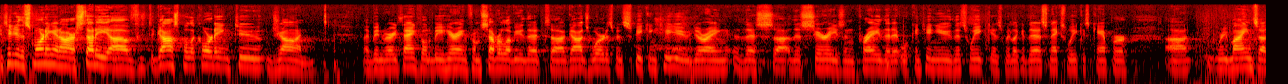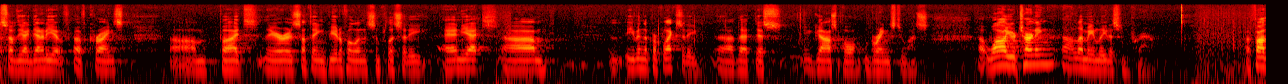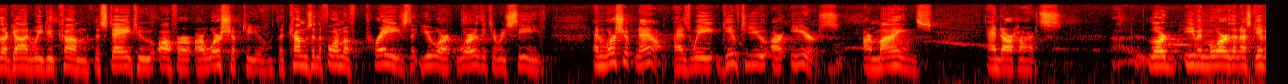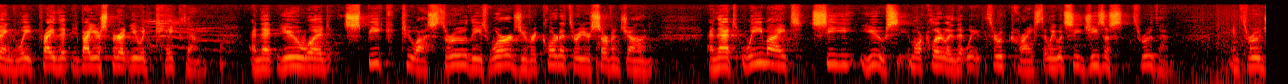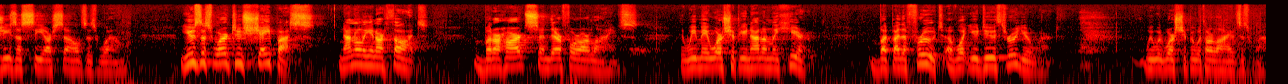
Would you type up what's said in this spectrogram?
continue this morning in our study of the gospel according to John. I've been very thankful to be hearing from several of you that uh, God's word has been speaking to you during this, uh, this series and pray that it will continue this week as we look at this. Next week, as Camper uh, reminds us of the identity of, of Christ. Um, but there is something beautiful in the simplicity and yet um, even the perplexity uh, that this gospel brings to us. Uh, while you're turning, uh, let me lead us in prayer. Uh, Father God, we do come this day to offer our worship to you that comes in the form of praise that you are worthy to receive. And worship now as we give to you our ears, our minds, and our hearts. Uh, Lord, even more than us giving, we pray that by your Spirit you would take them and that you would speak to us through these words you've recorded through your servant John and that we might see you see more clearly that we through Christ that we would see Jesus through them and through Jesus see ourselves as well. Use this word to shape us not only in our thought but our hearts and therefore our lives that we may worship you not only here but by the fruit of what you do through your word we would worship it with our lives as well.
